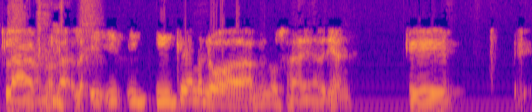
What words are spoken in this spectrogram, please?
Claro, ¿no? y, y, y, créanmelo, amigos, eh, Adrián, que eh,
